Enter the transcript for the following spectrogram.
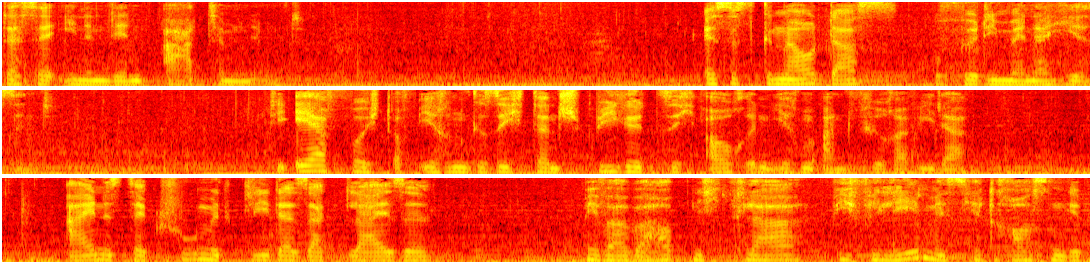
dass er ihnen den Atem nimmt. Es ist genau das, wofür die Männer hier sind. Die Ehrfurcht auf ihren Gesichtern spiegelt sich auch in ihrem Anführer wider. Eines der Crewmitglieder sagt leise, mir war überhaupt nicht klar, wie viel Leben es hier draußen gibt.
